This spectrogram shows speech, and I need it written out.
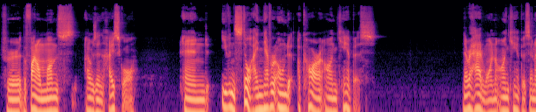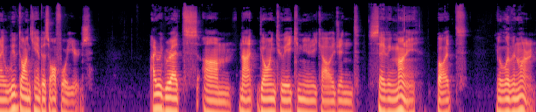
for the final months I was in high school. And even still, I never owned a car on campus. Never had one on campus, and I lived on campus all four years. I regret um, not going to a community college and saving money, but you'll live and learn.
